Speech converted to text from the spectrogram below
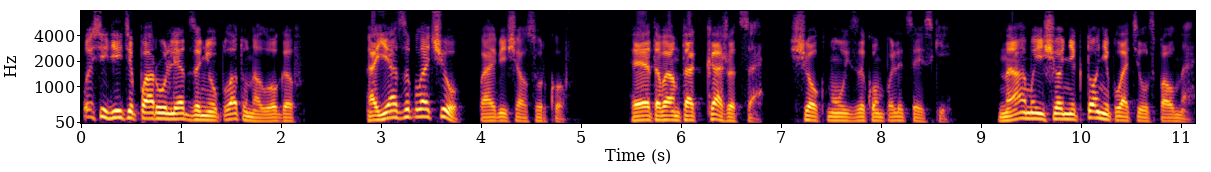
Посидите пару лет за неуплату налогов. А я заплачу, пообещал Сурков. Это вам так кажется, щелкнул языком полицейский. Нам еще никто не платил сполна.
